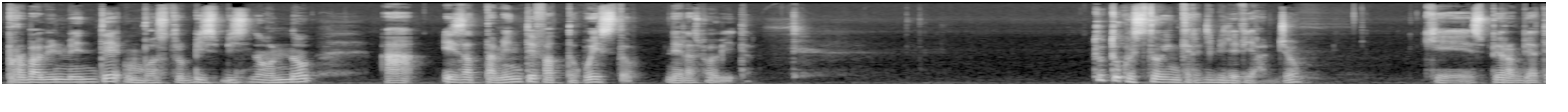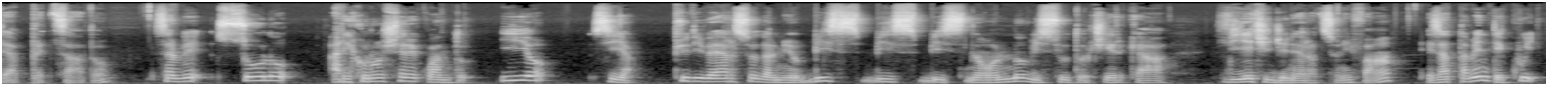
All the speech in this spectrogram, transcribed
probabilmente un vostro bis bisnonno ha esattamente fatto questo nella sua vita. Tutto questo incredibile viaggio che spero abbiate apprezzato, serve solo a riconoscere quanto io sia più diverso dal mio bis bis bis nonno vissuto circa dieci generazioni fa, esattamente qui,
